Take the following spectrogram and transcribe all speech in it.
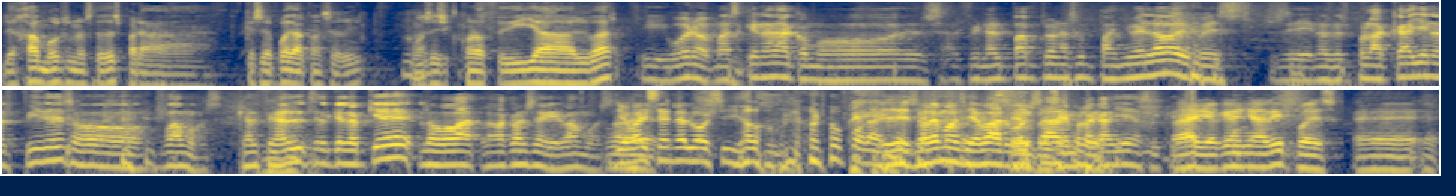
dejamos unos CDs para que se pueda conseguir. Como si conocidilla al bar. Y bueno, más que nada, como es- al final Pamplona es un pañuelo, y pues si nos ves por la calle nos pides o vamos, que al final el que lo quiere lo va, lo va a conseguir, vamos. ¿Lleváis en el bolsillo alguno no, por ahí? Sí, solemos llevar Siempre, bolsas por la siempre. calle, así que... A ver, yo quiero añadir, pues, eh,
